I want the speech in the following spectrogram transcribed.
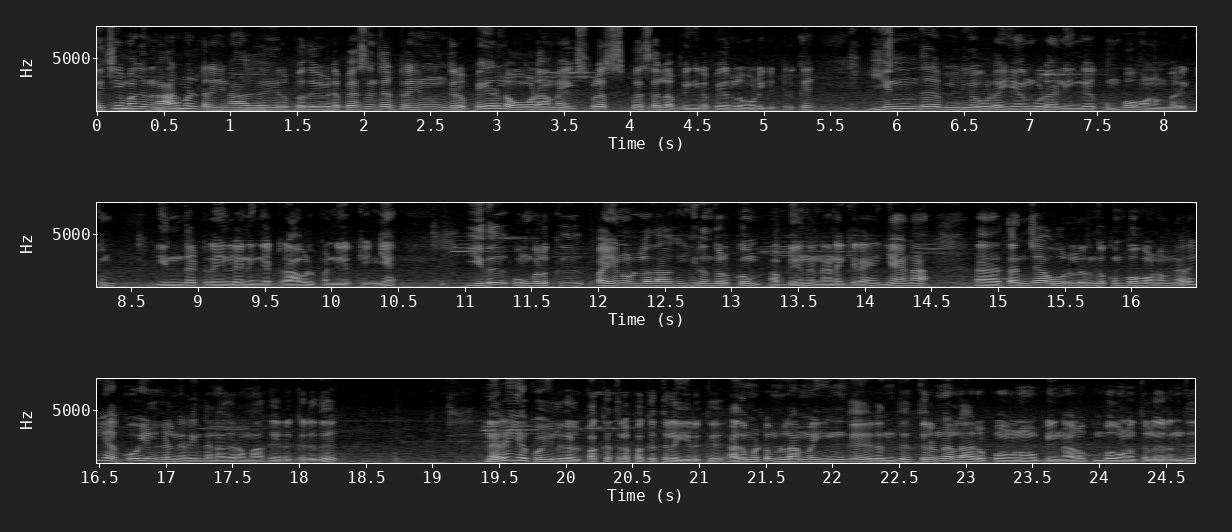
நிச்சயமாக இது நார்மல் ட்ரெயினாக இருப்பதை விட பேசஞ்சர் ட்ரெயினுங்கிற பேரில் ஓடாமல் எக்ஸ்பிரஸ் ஸ்பெஷல் அப்படிங்கிற பேரில் ஓடிக்கிட்டு இருக்கு. இந்த வீடியோவில் என் கூட நீங்கள் கும்பகோணம் வரைக்கும் இந்த ட்ரெயினில் நீங்கள் ட்ராவல் பண்ணியிருக்கீங்க. இது உங்களுக்கு பயனுள்ளதாக இருந்திருக்கும் அப்படின்னு நினைக்கிறேன். ஏன்னா தஞ்சாவூர்லேருந்து கும்பகோணம் நிறைய கோயில்கள் நிறைந்த நகரமாக இருக்கிறது. நிறைய கோயில்கள் பக்கத்தில் பக்கத்தில் இருக்குது அது மட்டும் இல்லாமல் இங்கே இருந்து திருநள்ளாறு போகணும் அப்படின்னாலும் கும்பகோணத்திலிருந்து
